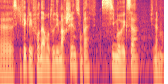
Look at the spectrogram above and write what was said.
euh, ce qui fait que les fondamentaux du marché ne sont pas si mauvais que ça finalement.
